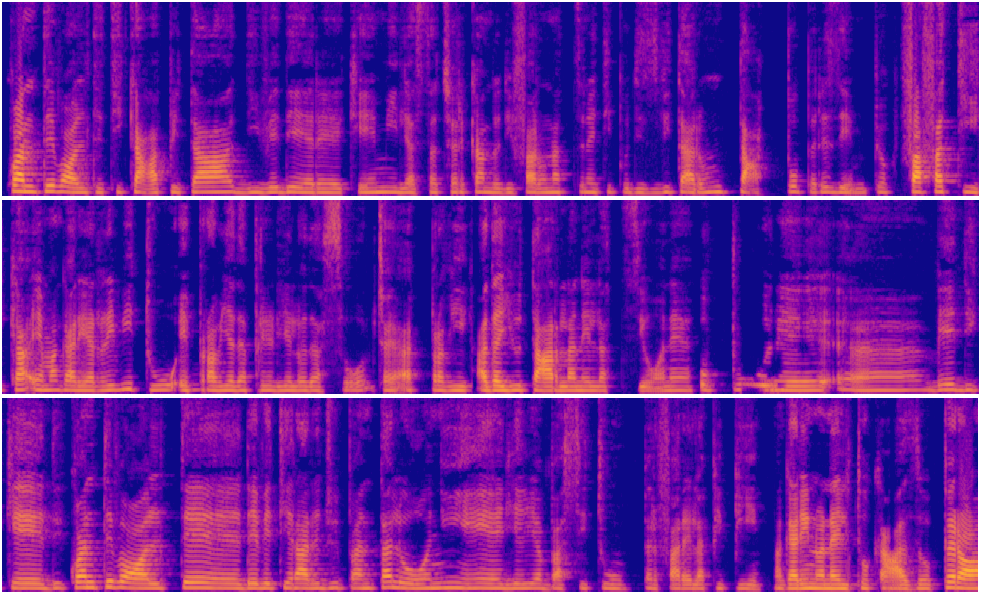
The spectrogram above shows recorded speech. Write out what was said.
quante volte ti capita di vedere che Emilia sta cercando di fare un'azione tipo di svitare un tappo, per esempio, fa fatica e magari arrivi tu e provi ad aprirglielo da solo, cioè provi ad aiutarla nell'azione. Oppure eh, vedi che di quante volte deve tirare giù i pantaloni e glieli abbassi tu per fare la pipì. Magari non è il tuo caso, però...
